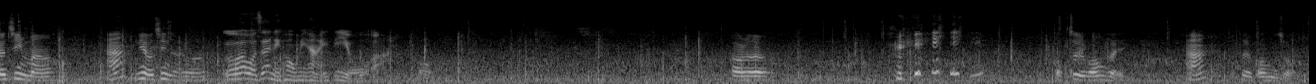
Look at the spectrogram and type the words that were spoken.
有进吗？啊，你有进来吗？我我在你后面啊，一定有我啊。哦，好了，嘿嘿嘿嘿，我最光辉。啊，这最光荣。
